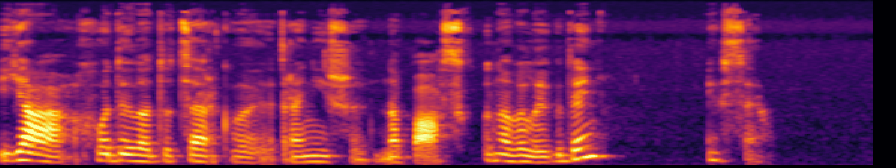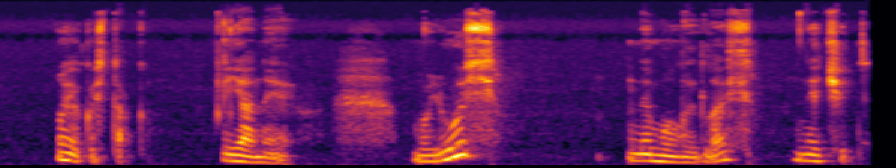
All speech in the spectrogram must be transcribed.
Я ходила до церкви раніше на Пасх, на Великдень і все. Ну, якось так. Я не молюсь, не молилась, не, чит...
